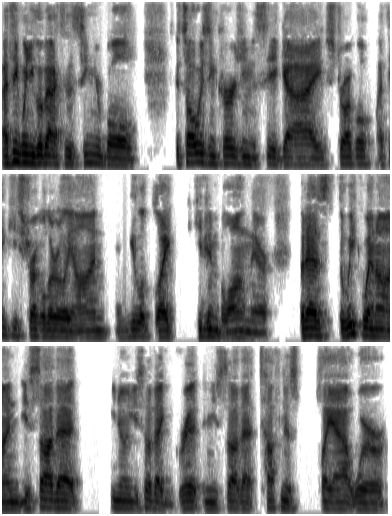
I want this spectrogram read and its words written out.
I think when you go back to the Senior Bowl, it's always encouraging to see a guy struggle. I think he struggled early on and he looked like he didn't belong there. But as the week went on, you saw that you know you saw that grit and you saw that toughness play out where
